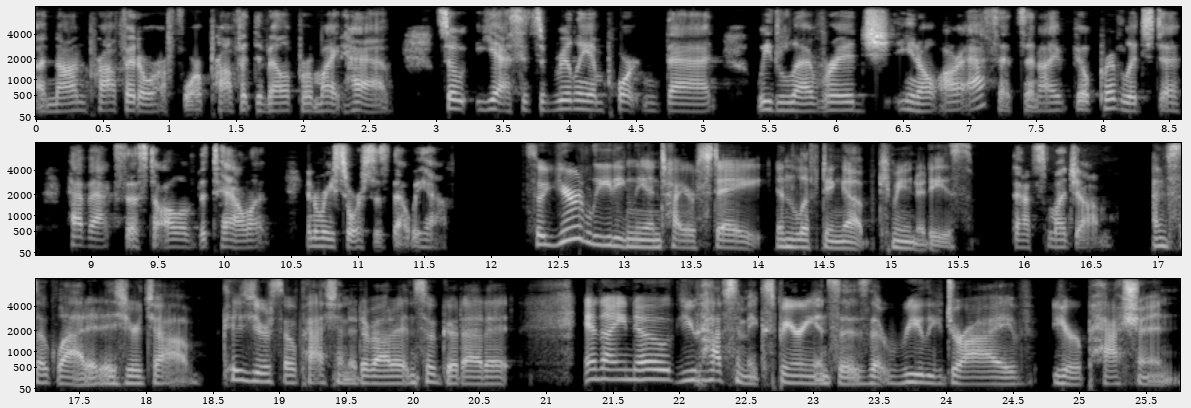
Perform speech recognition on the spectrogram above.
a nonprofit or a for-profit developer might have. So yes, it's really important that we leverage, you know, our assets. And I feel privileged to have access to all of the talent and resources that we have. So you're leading the entire state in lifting up communities. That's my job. I'm so glad it is your job because you're so passionate about it and so good at it. And I know you have some experiences that really drive your passion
